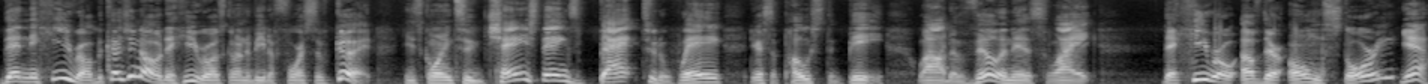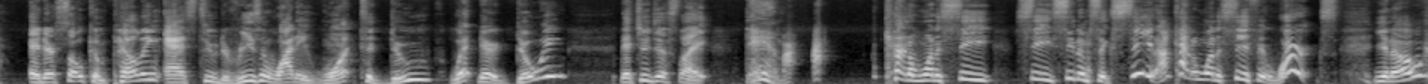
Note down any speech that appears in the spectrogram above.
than the hero because you know the hero is going to be the force of good. He's going to change things back to the way they're supposed to be. While the villain is like the hero of their own story. Yeah. And they're so compelling as to the reason why they want to do what they're doing that you're just like, damn, I, I kind of want to see see see them succeed. I kind of want to see if it works, you know?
